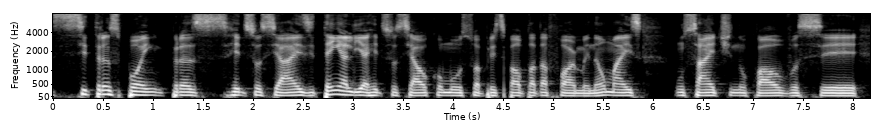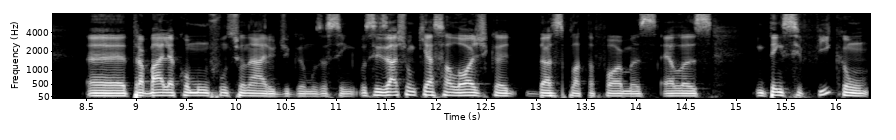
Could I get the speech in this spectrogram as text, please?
se transpõe para as redes sociais e tem ali a rede social como sua principal plataforma e não mais um site no qual você é, trabalha como um funcionário, digamos assim. Vocês acham que essa lógica das plataformas elas intensificam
